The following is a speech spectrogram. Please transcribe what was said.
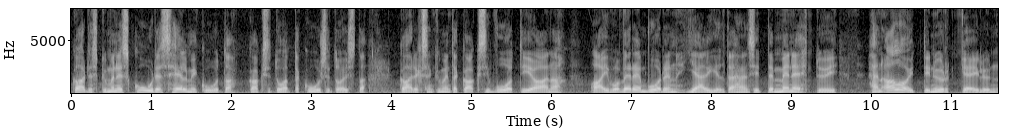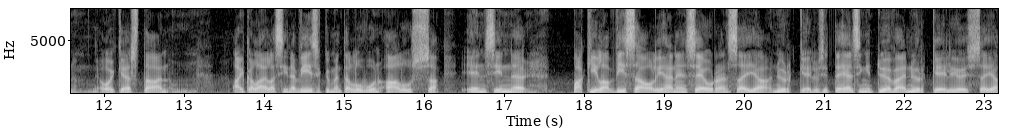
26. helmikuuta 2016 82-vuotiaana aivoverenvuoden jäljiltä hän sitten menehtyi. Hän aloitti nyrkkeilyn oikeastaan aika lailla siinä 50-luvun alussa. Ensin Pakila Visa oli hänen seuransa ja nyrkkeily sitten Helsingin työväen nyrkkeilijöissä ja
